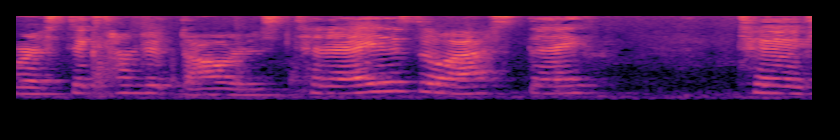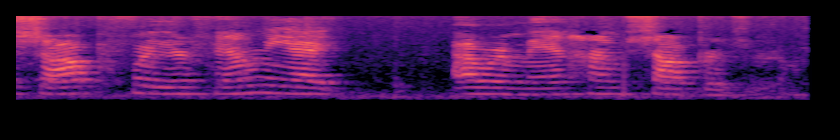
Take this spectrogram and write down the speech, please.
for $600. Today is the last day to shop for your family at our Manheim Shoppers Room.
